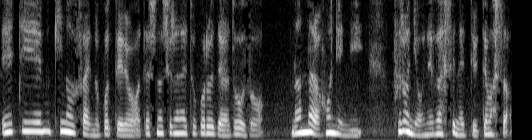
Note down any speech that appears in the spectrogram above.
ATM 機能さえ残っていれば私の知らないところではどうぞ。なんなら本人に、プロにお願いしてねって言ってました。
